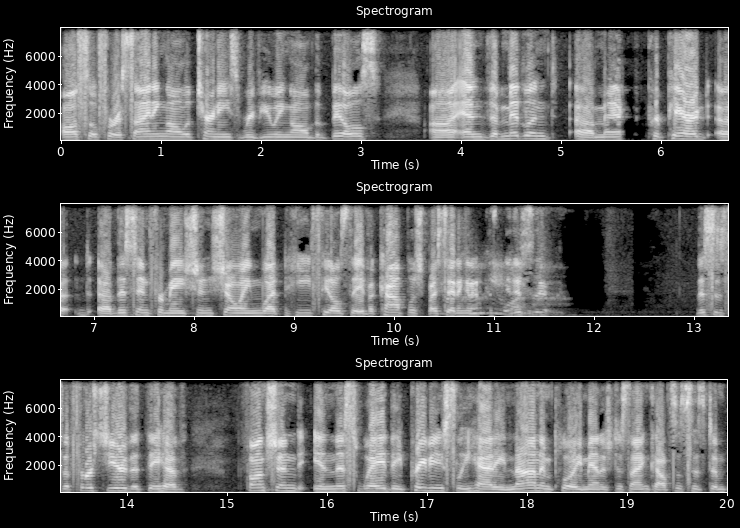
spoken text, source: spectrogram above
also for assigning all attorneys, reviewing all the bills, uh, and the Midland uh, MAC prepared uh, uh, this information showing what he feels they've accomplished by setting it up. This is, the, this is the first year that they have functioned in this way. They previously had a non-employee managed assigned counsel system.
